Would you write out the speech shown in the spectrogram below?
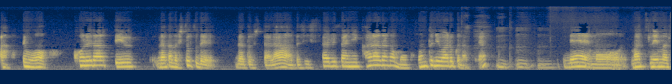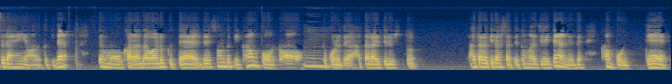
あでもこれだっていう中の一つでだとしたら私久々に体がもう本当に悪くなって。ねうんうんうん。でもう末年末らへんよあの時ねでも体悪くてでその時に漢方のうん。ところで働いてる人働き出したっていう友達がいたんでで漢方行って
